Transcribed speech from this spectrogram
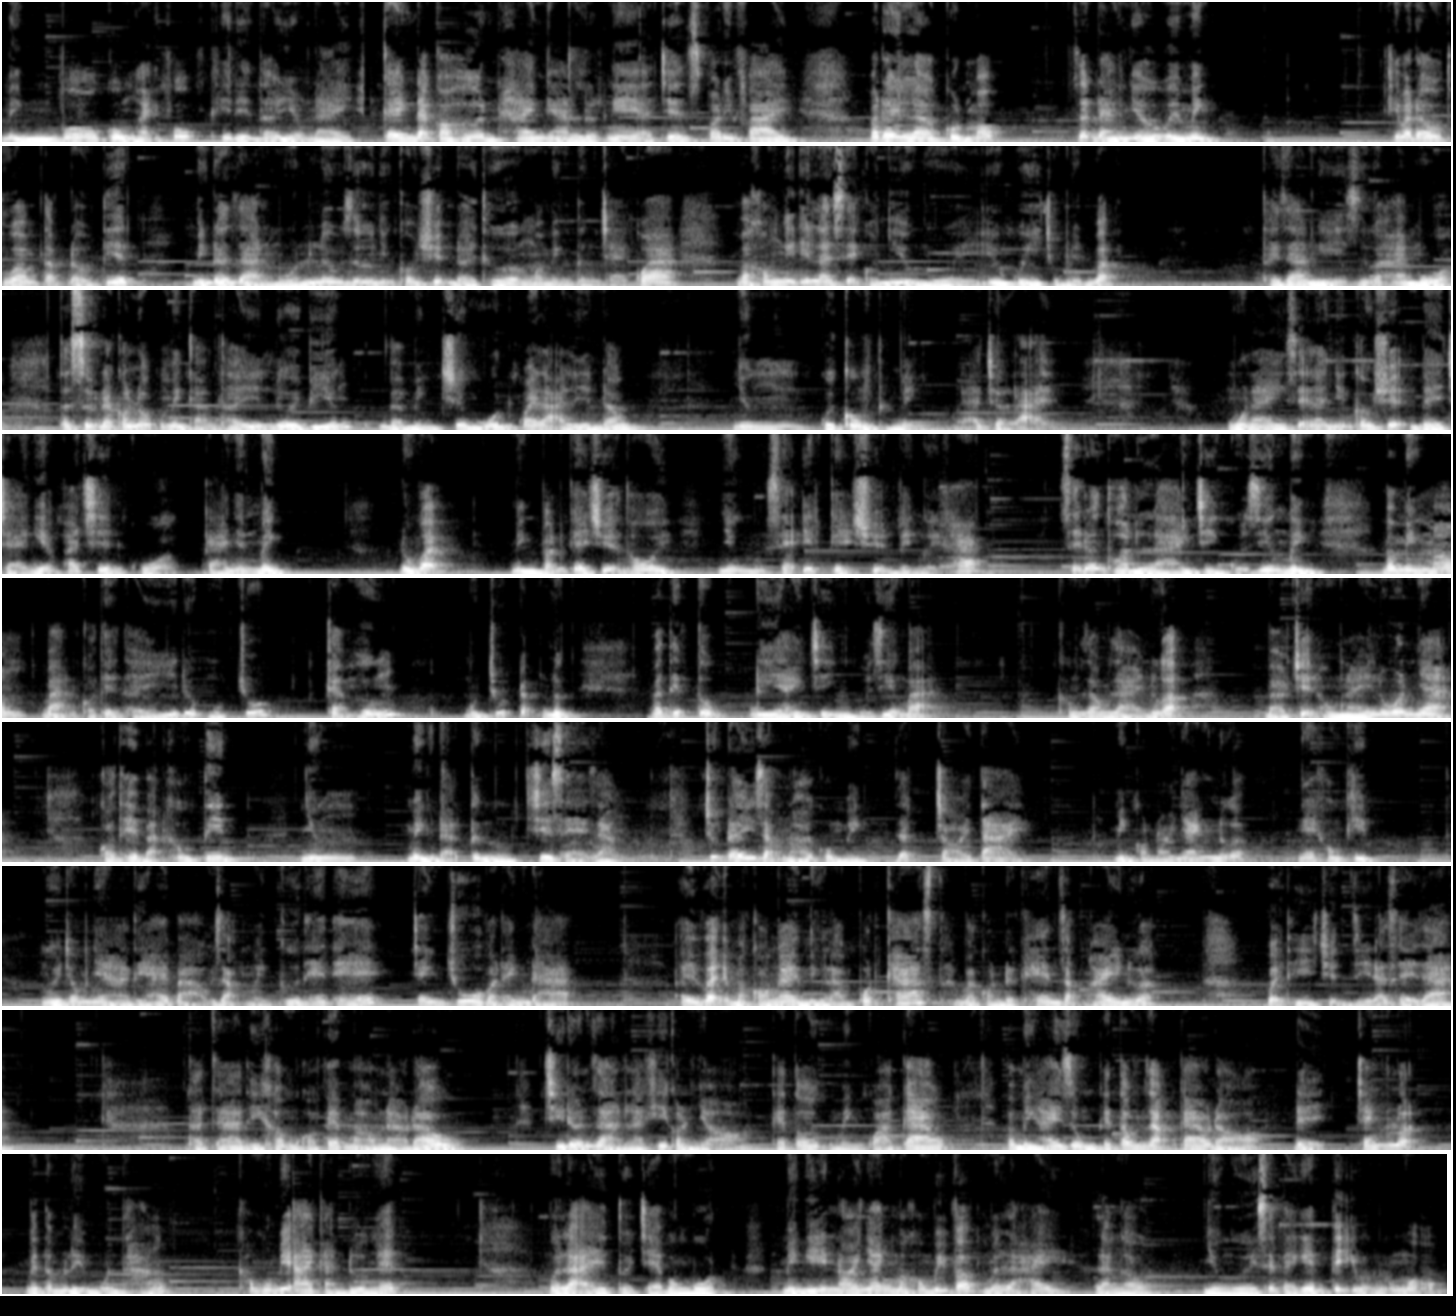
Mình vô cùng hạnh phúc khi đến thời điểm này. Kênh đã có hơn 2.000 lượt nghe ở trên Spotify, Và đây là cột mốc rất đáng nhớ với mình. Khi bắt đầu thu âm tập đầu tiên, Mình đơn giản muốn lưu giữ những câu chuyện đời thường mà mình từng trải qua và không nghĩ là sẽ có nhiều người yêu quý chúng đến vậy. Thời gian nghỉ giữa hai mùa thật sự đã có lúc mình cảm thấy lười biếng và mình chưa muốn quay lại liền đâu. Nhưng cuối cùng thì mình đã trở lại. Mùa này sẽ là những câu chuyện về trải nghiệm phát triển của cá nhân mình. Đúng vậy, mình vẫn kể chuyện thôi, nhưng sẽ ít kể chuyện về người khác. Sẽ đơn thuần là hành trình của riêng mình, và mình mong bạn có thể thấy được một chút cảm hứng, một chút động lực, và tiếp tục đi hành trình của riêng bạn không rong dài nữa. Báo chuyện hôm nay luôn nha. Có thể bạn không tin, nhưng mình đã từng chia sẻ rằng trước đây giọng nói của mình rất chói tai. Mình còn nói nhanh nữa, nghe không kịp. Người trong nhà thì hay bảo giọng mình cứ thế thế, chanh chua và đánh đá. Ấy vậy mà có ngày mình làm podcast và còn được khen giọng hay nữa. Vậy thì chuyện gì đã xảy ra? Thật ra thì không có phép màu nào đâu chỉ đơn giản là khi còn nhỏ, cái tôi của mình quá cao và mình hay dùng cái tông giọng cao đó để tranh luận về tâm lý muốn thắng, không muốn bị ai cản đường hết. Với lại tuổi trẻ bồng bột, mình nghĩ nói nhanh mà không bị vấp mới là hay, là ngầu. Nhiều người sẽ phải ghen tị và ngưỡng mộ.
